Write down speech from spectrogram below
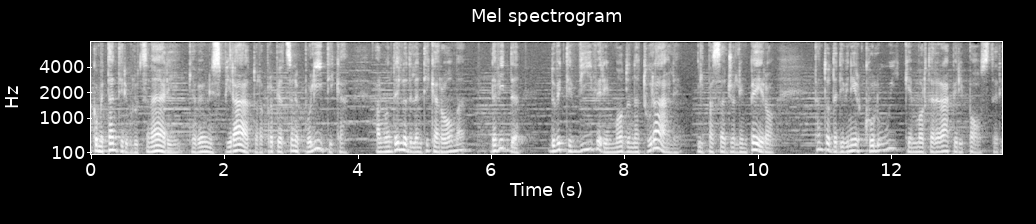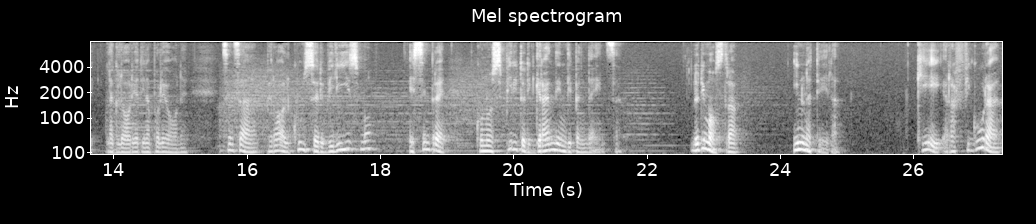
Come tanti rivoluzionari che avevano ispirato la propria azione politica al modello dell'antica Roma, David dovette vivere in modo naturale il passaggio all'impero, tanto da divenire colui che immortalerà per i posteri la gloria di Napoleone, senza però alcun servilismo e sempre con uno spirito di grande indipendenza. Lo dimostra in una tela che raffigura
